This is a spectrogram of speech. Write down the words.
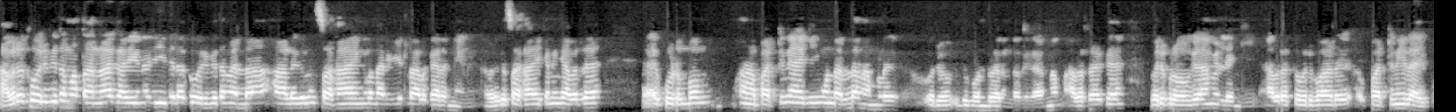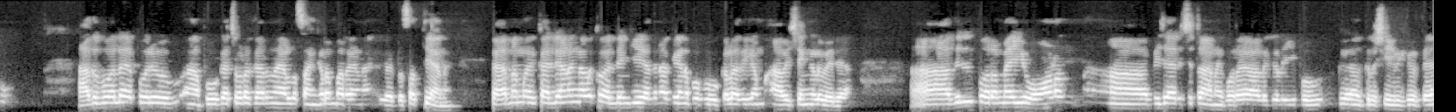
അവരൊക്കെ ഒരുവിധം തന്നെ കഴിയുന്ന രീതിയിലൊക്കെ ഒരുവിധം എല്ലാ ആളുകളും സഹായങ്ങൾ നൽകിയിട്ടുള്ള ആൾക്കാർ തന്നെയാണ്. അവർക്ക് സഹായിക്കണമെങ്കിൽ അവരുടെ കുടുംബം പട്ടിണിയാക്കിയും കൊണ്ടല്ല നമ്മൾ ഒരു ഇത് കൊണ്ടുവരേണ്ടത്. കാരണം അവരുടെയൊക്കെ ഒരു പ്രോഗ്രാം ഇല്ലെങ്കിൽ അവരൊക്കെ ഒരുപാട് പട്ടിണിയിലായി പോകും. അതുപോലെ ഇപ്പൊ ഒരു പൂക്കച്ചവടക്കാരനായുള്ള സങ്കടം പറയണ സത്യമാണ് കാരണം കല്യാണങ്ങൾക്കോ അല്ലെങ്കിൽ അതിനൊക്കെയാണ് ഇപ്പോൾ പൂക്കൾ അധികം ആവശ്യങ്ങൾ വരിക. അതിൽ പുറമെ ഈ ഓണം വിചാരിച്ചിട്ടാണ് കുറെ ആളുകൾ ഈ പൂ കൃഷിയിലേക്കൊക്കെ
